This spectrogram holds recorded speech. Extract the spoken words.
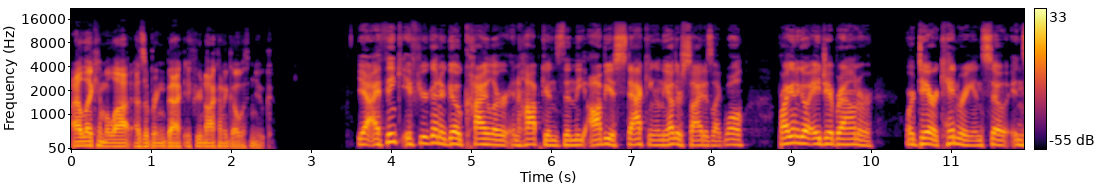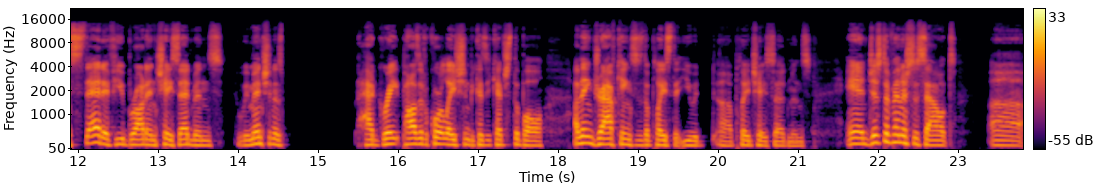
I like him a lot as a bring back if you're not going to go with Nuke. Yeah, I think if you're going to go Kyler and Hopkins, then the obvious stacking on the other side is like, well, probably going to go AJ Brown or or Derrick Henry. And so instead, if you brought in Chase Edmonds, who we mentioned is had great positive correlation because he catches the ball. I think DraftKings is the place that you would uh, play Chase Edmonds. And just to finish this out, uh,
